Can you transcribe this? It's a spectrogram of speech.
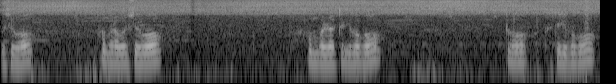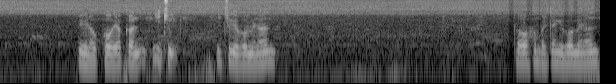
보시고 한번 와보시고 한번 어떻게 보고 또 어떻게 보고 여기 놓고 약간 이쪽 이쪽에 보면은 또 한번 당겨 보면은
